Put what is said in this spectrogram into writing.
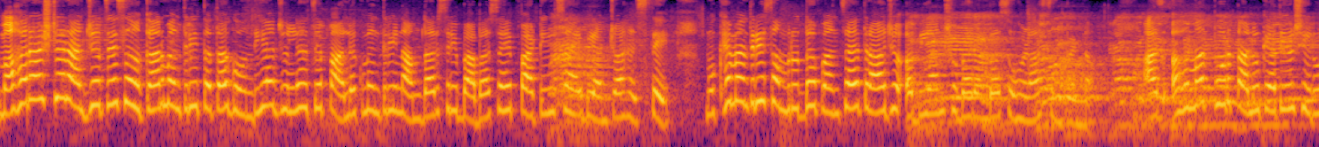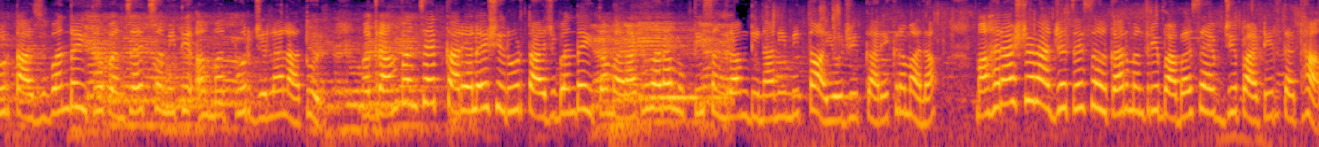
महाराष्ट्र राज्याचे सहकार मंत्री तथा गोंदिया जिल्ह्याचे पालकमंत्री नामदार श्री बाबासाहेब पाटील साहेब यांच्या हस्ते मुख्यमंत्री समृद्ध पंचायत राज अभियान शुभारंभ सोहळा संपन्न. आज अहमदपूर तालुक्यातील शिरूर ताजबंद इथं पंचायत समिती अहमदपूर जिल्हा लातूर व ग्रामपंचायत कार्यालय शिरूर ताजबंद इथं मराठवाडा मुक्ती संग्राम दिनानिमित्त आयोजित कार्यक्रमाला महाराष्ट्र राज्याचे सहकार मंत्री बाबासाहेबजी पाटील तथा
